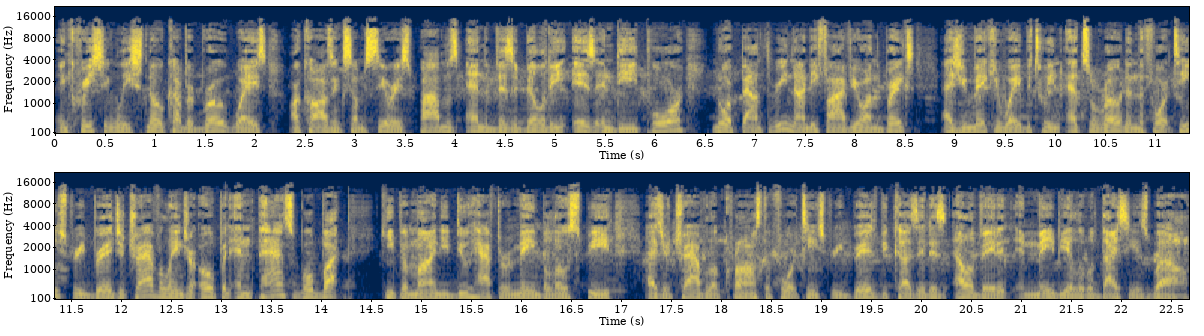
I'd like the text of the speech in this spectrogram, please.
increasingly snow covered roadways are causing some serious problems and the visibility is indeed poor. Northbound 395, you're on the brakes as you make your way between Edsall Road and the 14th Street Bridge. Your travel lanes are open and passable, but Keep in mind you do have to remain below speed as you travel across the 14th Street Bridge because it is elevated and may be a little dicey as well.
